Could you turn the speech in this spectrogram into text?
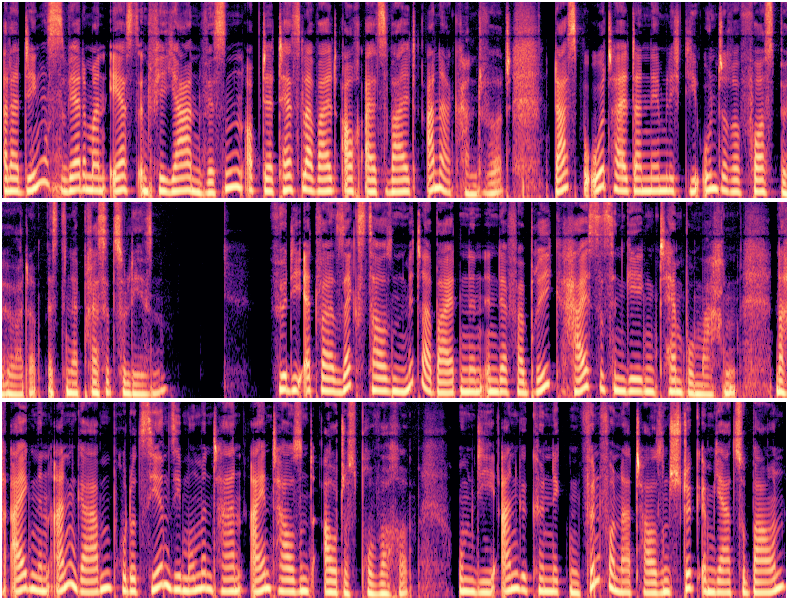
Allerdings werde man erst in vier Jahren wissen, ob der Tesla-Wald auch als Wald anerkannt wird. Das beurteilt dann nämlich die untere Forstbehörde, ist in der Presse zu lesen. Für die etwa 6000 Mitarbeitenden in der Fabrik heißt es hingegen Tempo machen. Nach eigenen Angaben produzieren sie momentan 1000 Autos pro Woche. Um die angekündigten 500.000 Stück im Jahr zu bauen,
